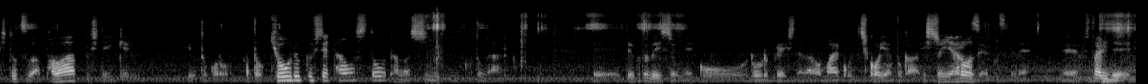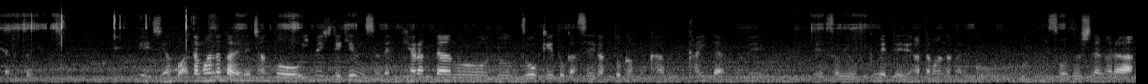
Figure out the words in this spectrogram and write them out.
一つはパワーアップしていけるっていうところ。あと協力して倒すと楽しいことがある。えー、ということで一緒にねこうロールプレイしながら「お前こっち来いや」とか「一緒にやろうぜ」っつってね、えー、2人でやるというイメージがこう頭の中でねちゃんとイメージできるんですよね。キャラクターの造形とか性格とかも書いてあるので、えー、それを含めて頭の中でこう想像しながら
